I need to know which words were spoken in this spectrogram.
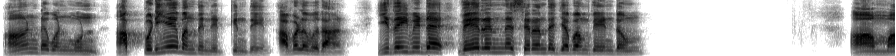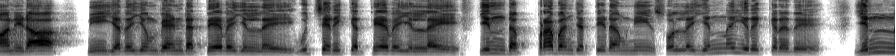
ஆண்டவன் முன் அப்படியே வந்து நிற்கின்றேன் அவ்வளவுதான். இதைவிட வேறென்ன சிறந்த ஜெபம் வேண்டும்? ஆம் மானிடா நீ எதையும் வேண்ட தேவையில்லை உச்சரிக்க தேவையில்லை. இந்த பிரபஞ்சத்திடம் நீ சொல்ல என்ன இருக்கிறது? என்ன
